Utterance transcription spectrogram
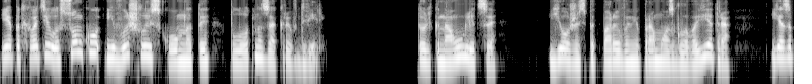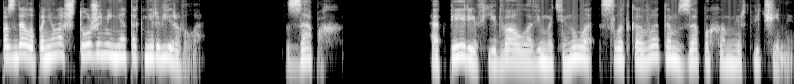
я подхватила сумку и вышла из комнаты, плотно закрыв дверь. Только на улице, ёжась под порывами промозглого ветра, я запоздала поняла, что же меня так нервировало. Запах. От перьев едва уловимо тянуло сладковатым запахом мертвечины.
